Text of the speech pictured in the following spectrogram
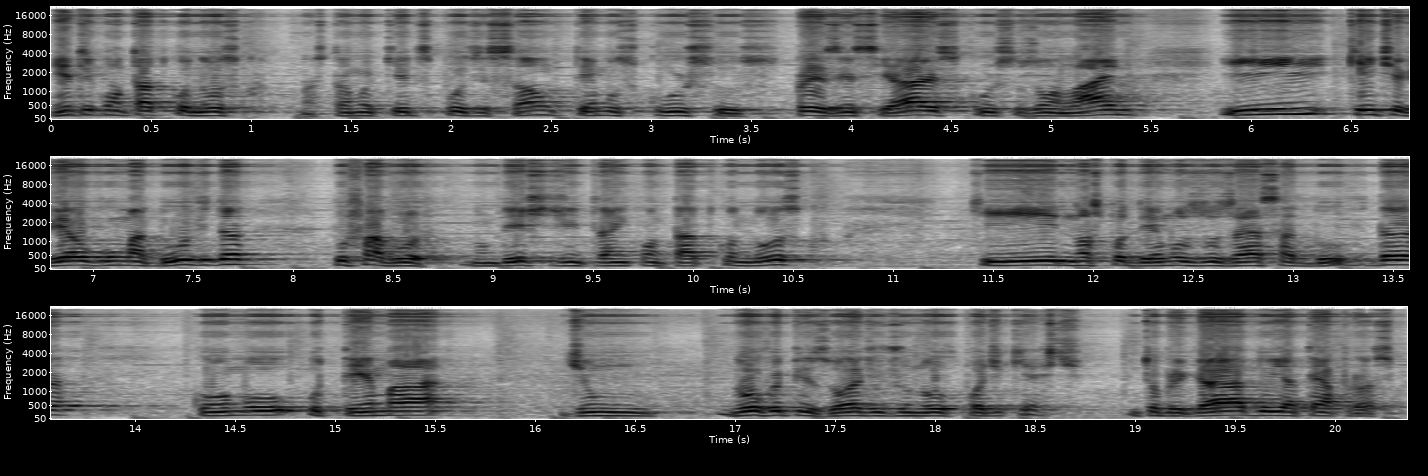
entre em contato conosco. Nós estamos aqui à disposição, temos cursos presenciais, cursos online e quem tiver alguma dúvida, por favor, não deixe de entrar em contato conosco, que nós podemos usar essa dúvida como o tema de um novo episódio, de um novo podcast. Muito obrigado e até a próxima.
